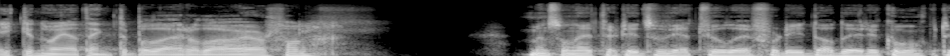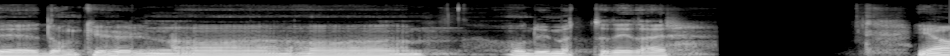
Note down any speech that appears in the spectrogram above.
ikke noe jeg tenkte på der og da, i hvert fall. Men sånn ettertid så vet vi jo det, fordi da dere kom opp til Donkeyhulen og, og, og, du møtte de der, ja,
